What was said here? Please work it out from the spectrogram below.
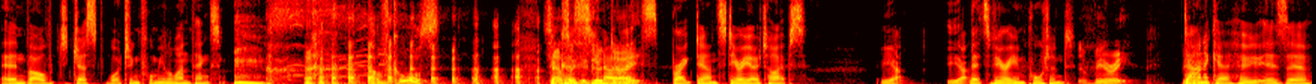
involved just watching Formula One. Thanks. of course. Sounds because like a good you know, day. let's break down stereotypes. Yeah, yeah. That's very important. Very. Danica, who is a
